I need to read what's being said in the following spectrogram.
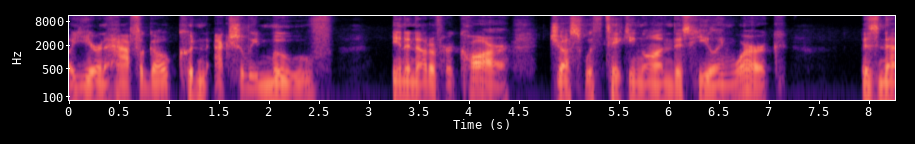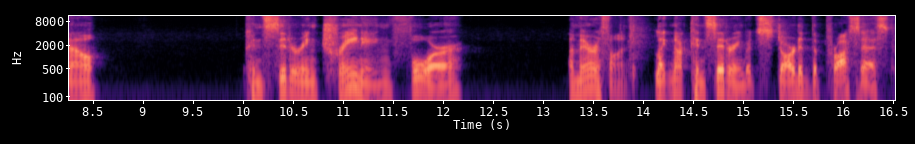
a year and a half ago, couldn't actually move in and out of her car just with taking on this healing work, is now considering training for a marathon. Like not considering but started the process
